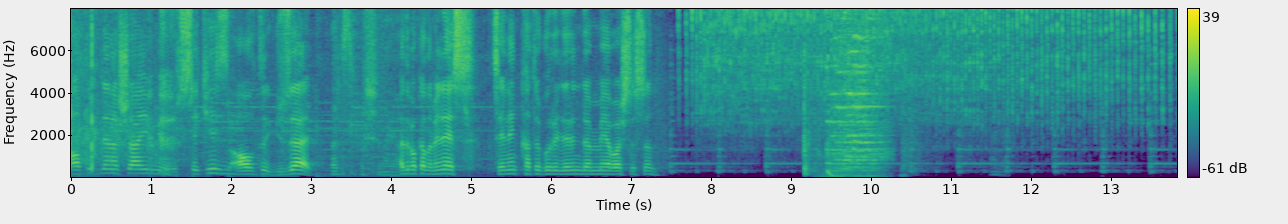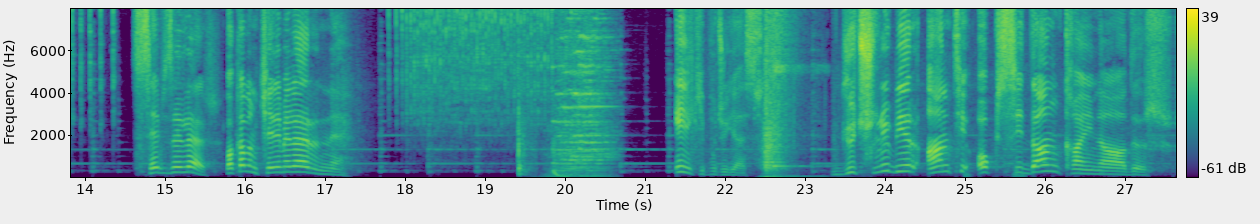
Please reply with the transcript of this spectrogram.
6 binden aşağı inmiyoruz. 8, 6 güzel. Darısı başına ya. Hadi bakalım Enes. Senin kategorilerin dönmeye başlasın. Sebzeler. Bakalım kelimeler ne? İlk ipucu gelsin. Güçlü bir antioksidan kaynağıdır.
